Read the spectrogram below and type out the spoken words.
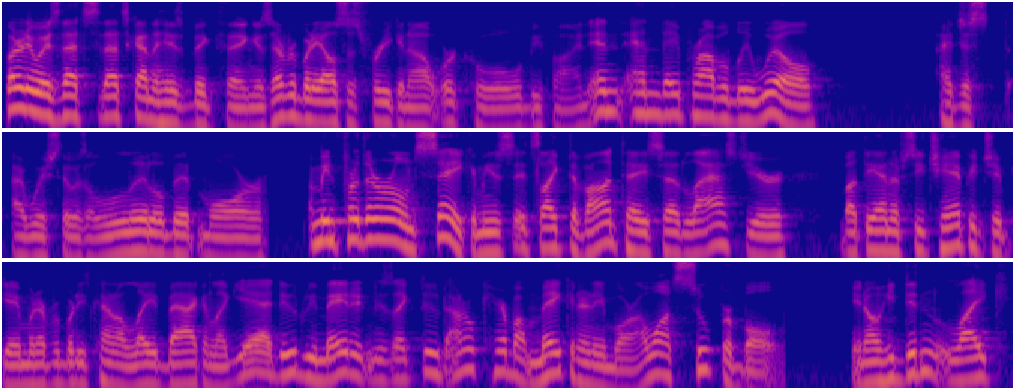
But anyways, that's that's kind of his big thing. Is everybody else is freaking out? We're cool. We'll be fine, and and they probably will. I just I wish there was a little bit more. I mean, for their own sake. I mean, it's, it's like Davante said last year about the NFC Championship game when everybody's kind of laid back and like, yeah, dude, we made it, and he's like, dude, I don't care about making it anymore. I want Super Bowl. You know, he didn't like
